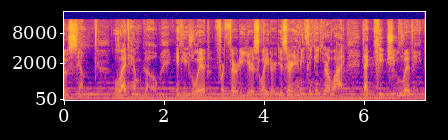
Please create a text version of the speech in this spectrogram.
loose him, let him go, and he lived for 30 years later. Is there anything in your life that keeps you living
